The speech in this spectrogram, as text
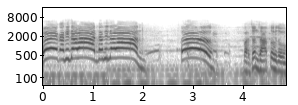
Hei, kasih jalan, kasih jalan. Eh, Mbak John jatuh tuh.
